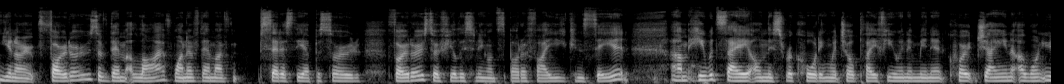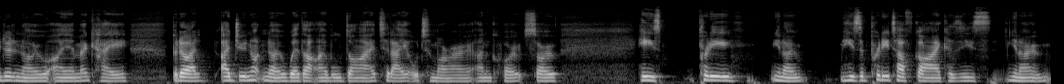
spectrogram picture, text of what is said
you know, photos of them alive. One of them I've set as the episode photo. So if you're listening on Spotify, you can see it. Um, he would say on this recording, which I'll play for you in a minute, quote, Jane, I want you to know I am okay, but I, I do not know whether I will die today or tomorrow, unquote. So he's pretty, you know, he's a pretty tough guy because he's, you know,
